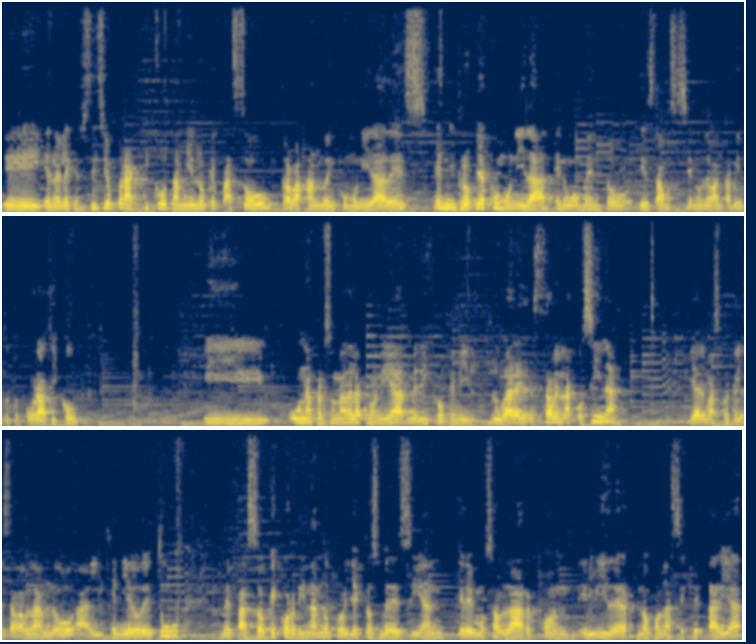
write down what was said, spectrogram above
Eh, en el ejercicio práctico también lo que pasó trabajando en comunidades, en mi propia comunidad, en un momento estábamos haciendo un levantamiento topográfico y una persona de la comunidad me dijo que mi lugar estaba en la cocina y además porque le estaba hablando al ingeniero de tú, me pasó que coordinando proyectos me decían queremos hablar con el líder, no con la secretaria,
